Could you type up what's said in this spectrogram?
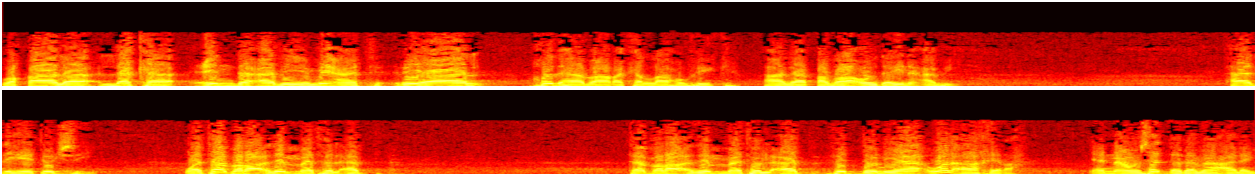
وقال لك عند أبي مئة ريال خذها بارك الله فيك. هذا قضاء دين أبي. هذه تجزي. وتبرأ ذمة الأب. تبرأ ذمة الأب في الدنيا والآخرة. لأنه سدد ما عليه.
